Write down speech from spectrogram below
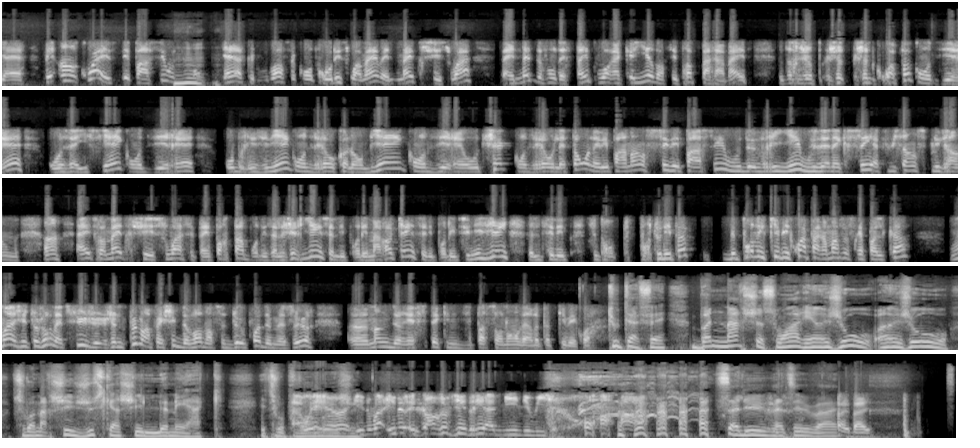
mais en quoi est-ce dépassé au mhm. d'hier que de vouloir se contrôler soi-même et de mettre chez soi, ben, de mettre de son destin, pouvoir accueillir dans ses propres paramètres? Je, je, ne crois pas qu'on dirait aux Haïtiens, qu'on dirait aux Brésiliens, qu'on dirait aux Colombiens, qu'on dirait aux Tchèques, qu'on dirait aux Lettons, l'indépendance c'est dépassé, vous devriez vous annexer à puissance plus grande. Hein? Être maître chez soi, c'est important pour les Algériens, c'est pour les Marocains, c'est pour les Tunisiens, c'est pour, pour tous les peuples. Mais pour les Québécois, apparemment, ce serait pas le cas. Moi, j'ai toujours là-dessus, je, ne peux m'empêcher de voir dans ce deux poids, deux mesures un manque de respect qui ne dit pas son nom vers le peuple québécois. Tout à fait. Bonne marche ce soir et un jour, un jour, tu vas marcher jusqu'à chez Leméac et tu vas ah pouvoir Ah oui, j'en reviendrai à minuit. Salut Mathieu. Bye bye.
